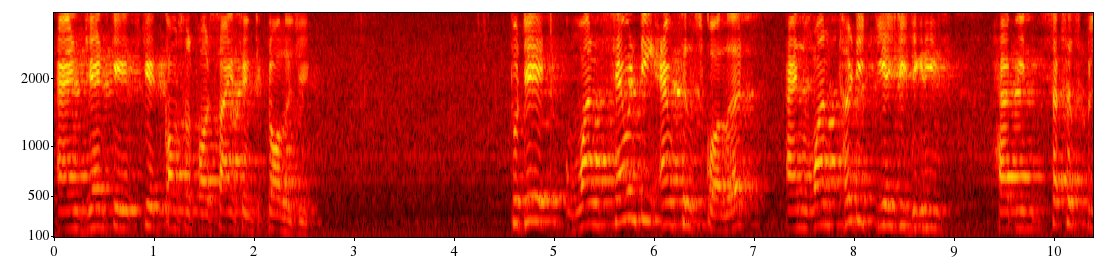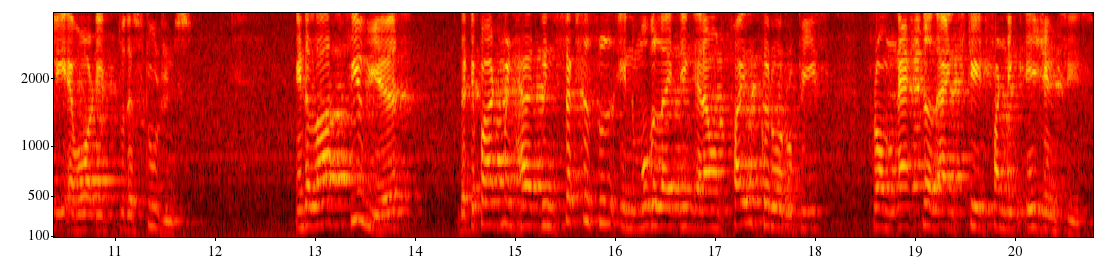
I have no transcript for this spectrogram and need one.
and J&K State Council for Science and Technology. To date, 170 MPhil scholars and 130 PhD degrees have been successfully awarded to the students. In the last few years, the department has been successful in mobilizing around 5 crore rupees from national and state funding agencies.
